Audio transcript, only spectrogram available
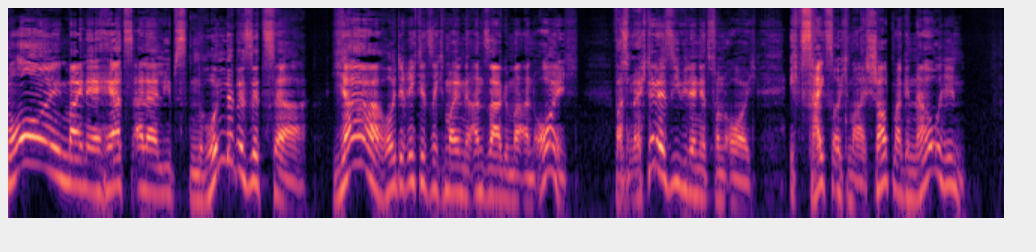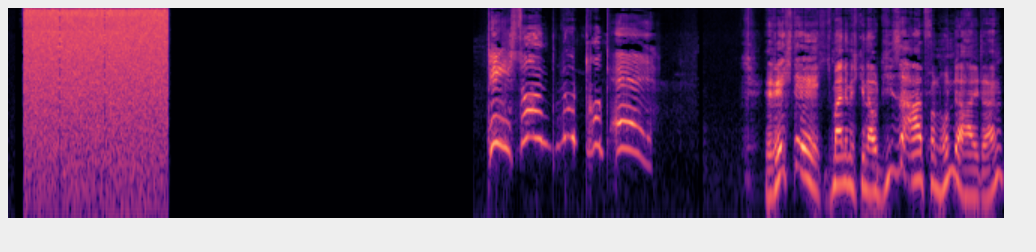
Moin, meine herzallerliebsten Hundebesitzer. Ja, heute richtet sich meine Ansage mal an euch. Was möchte der Sivi denn jetzt von euch? Ich zeig's euch mal. Schaut mal genau hin. Die so ein Blutdruck, ey. Richtig. Ich meine nämlich genau diese Art von Hundehaltern,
